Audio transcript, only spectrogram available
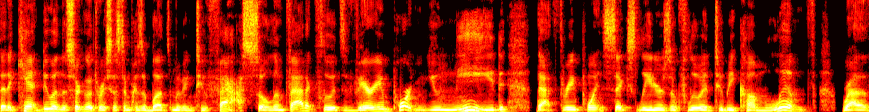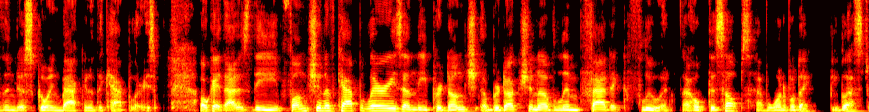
that it can't do in the circulatory system because the blood's moving too fast. So lymphatic fluid's very important. You need that 3.6 liters of fluid to become lymph rather than just going back into the capillaries. Okay, that is the function of capillaries and the production of lymphatic fluid. I hope this helps. Have a wonderful day. Be blessed.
